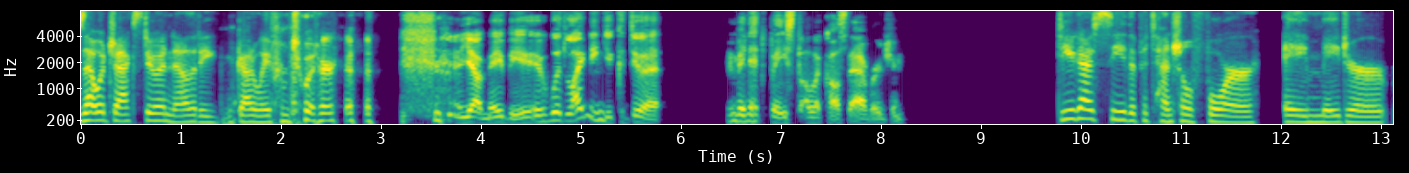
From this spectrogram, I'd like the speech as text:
Is that what Jack's doing now that he got away from Twitter? yeah, maybe. With Lightning, you could do it minute based dollar cost averaging. do you guys see the potential for a major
